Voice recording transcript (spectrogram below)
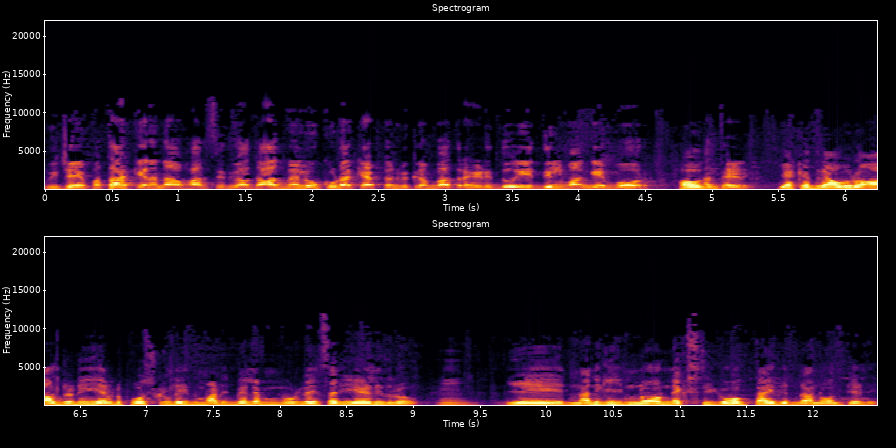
ವಿಜಯ ಪತಾಕೆಯನ್ನ ನಾವು ಹಾರಿಸಿದ್ವಿ. ಅದಾದ್ಮೇಲೂ ಕೂಡ ಕ್ಯಾಪ್ಟನ್ ವಿಕ್ರಮ್ ಬಾತ್ರಾ ಹೇಳಿದ್ದು ಈ ದಿಲ್ ಮಂಗೆ ಮೋರ್ ಹೌದು. ಅಂತ ಹೇಳಿ. ಯಾಕಂದ್ರೆ ಅವರು ಆಲ್ರೆಡಿ ಎರಡು ಪೋಸ್ಟ್ಗಳು ಇದು ಮಾಡಿದ ಮೇಲೆ ಮೂರನೇ ಸರಿ ಹೇಳಿದ್ರು. ಈ ನನಗೆ ಇನ್ನೂ ನೆಕ್ಸ್ಟ್ ಈಗ ಹೋಗ್ತಾ ಇದ್ದೀನಿ ನಾನು ಅಂತೇಳಿ.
